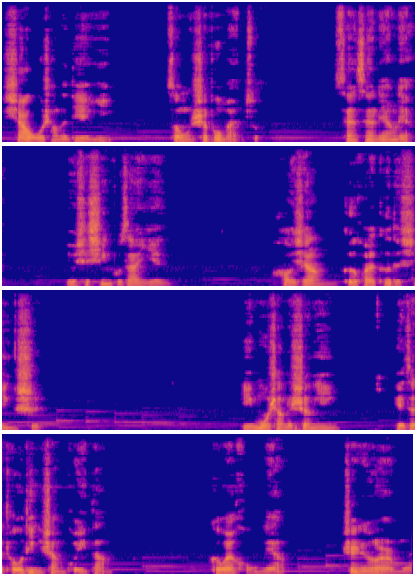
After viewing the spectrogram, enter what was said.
下午场的电影总是不满足，三三两两，有些心不在焉，好像各怀各的心事。荧幕上的声音也在头顶上回荡，格外洪亮，震人耳膜。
